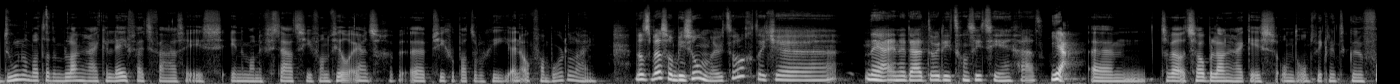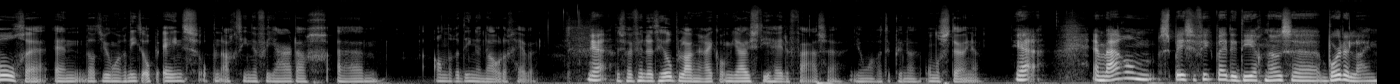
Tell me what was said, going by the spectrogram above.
doen, omdat het een belangrijke leeftijdsfase is in de manifestatie van veel ernstige uh, psychopathologie en ook van borderline. Dat is best wel bijzonder, toch? Dat je nou ja, inderdaad door die transitie heen gaat. Ja, um, terwijl het zo belangrijk is om de ontwikkeling te kunnen volgen en dat jongeren niet opeens op een 18e verjaardag um, andere dingen nodig hebben. Ja. Dus wij vinden het heel belangrijk om juist die hele fase jongeren te kunnen ondersteunen. Ja, en waarom specifiek bij de diagnose borderline?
